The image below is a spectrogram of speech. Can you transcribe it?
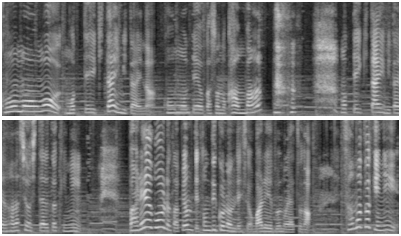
校門を持っていきたいみたいな校門っていうかその看板？持っていきたいみたいな話をしてる時にバレーボールがぴょんって飛んでくるんですよバレー部のやつがその時に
